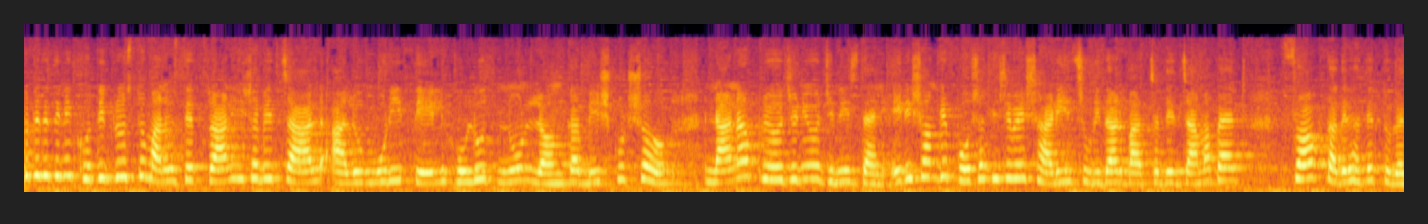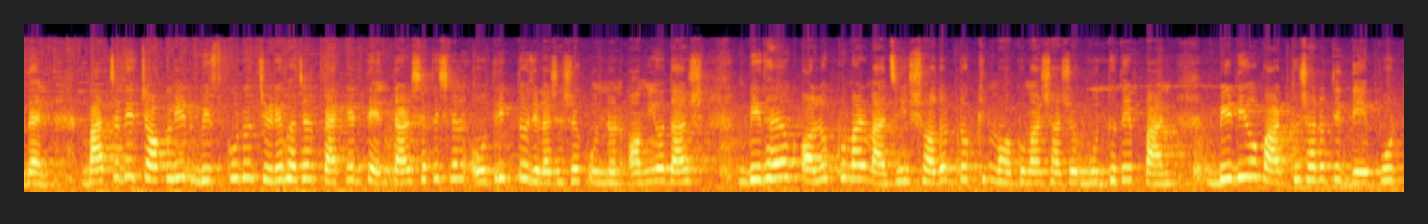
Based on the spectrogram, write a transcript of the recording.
দুটিতে তিনি ক্ষতিগ্রস্ত মানুষদের ত্রাণ হিসাবে চাল, আলু, মুড়ি, তেল, হলুদ, নুন, লঙ্কা, বিস্কুট সহ নানা প্রয়োজনীয় জিনিস দেন। এরই সঙ্গে পোশাক হিসেবে শাড়ি, চুড়িদার, বাচ্চাদের জামা প্যান্ট ফ্রক তাদের হাতে তুলে দেন। বাচ্চাদের চকলেট, বিস্কুট ও চিড়ে ভাজার প্যাকেট দেন। তার সাথে ছিলেন অতিরিক্ত জেলাশাসক উন্নয়ন অমিয় দাস, বিধায়ক অলোক কুমার মাঝি, সদর দক্ষিণ মহকুমার শাসক বুদ্ধদেব পান, বিডিও পার্থসারথী দে, পূর্ত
